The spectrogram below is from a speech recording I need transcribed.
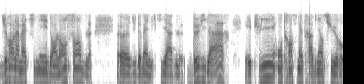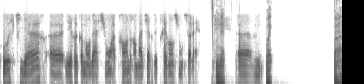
durant la matinée dans l'ensemble euh, du domaine skiable de Villars. Et puis, on transmettra bien sûr aux skieurs euh, les recommandations à prendre en matière de prévention solaire. Euh, oui. Voilà.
